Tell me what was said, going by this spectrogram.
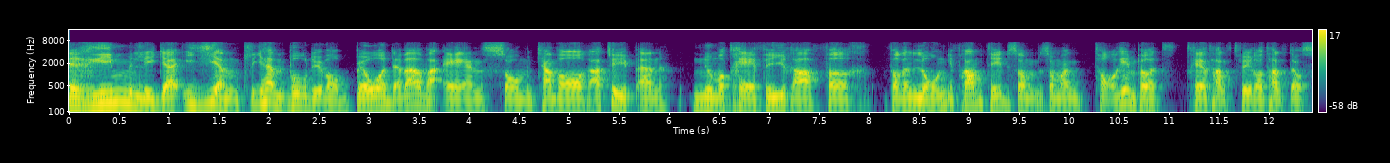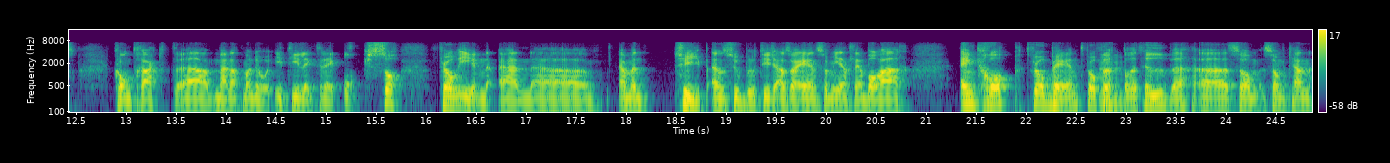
det rimliga egentligen borde ju vara både värva en som kan vara typ en nummer 3-4 för, för en lång framtid som, som man tar in på ett 3,5-4,5 års kontrakt. Eh, men att man då i tillägg till det också får in en, eh, ja men typ en Subotic, alltså en som egentligen bara är en kropp, två ben, två fötter, mm. ett huvud eh, som, som kan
